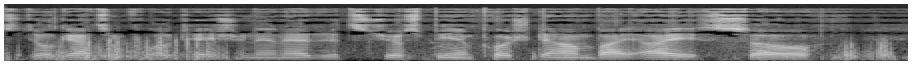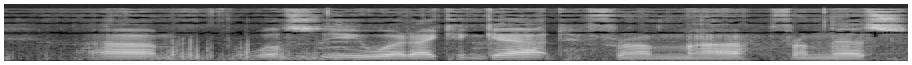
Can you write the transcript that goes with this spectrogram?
still got some flotation in it. It's just being pushed down by ice. So um, we'll see what I can get from uh, from this.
